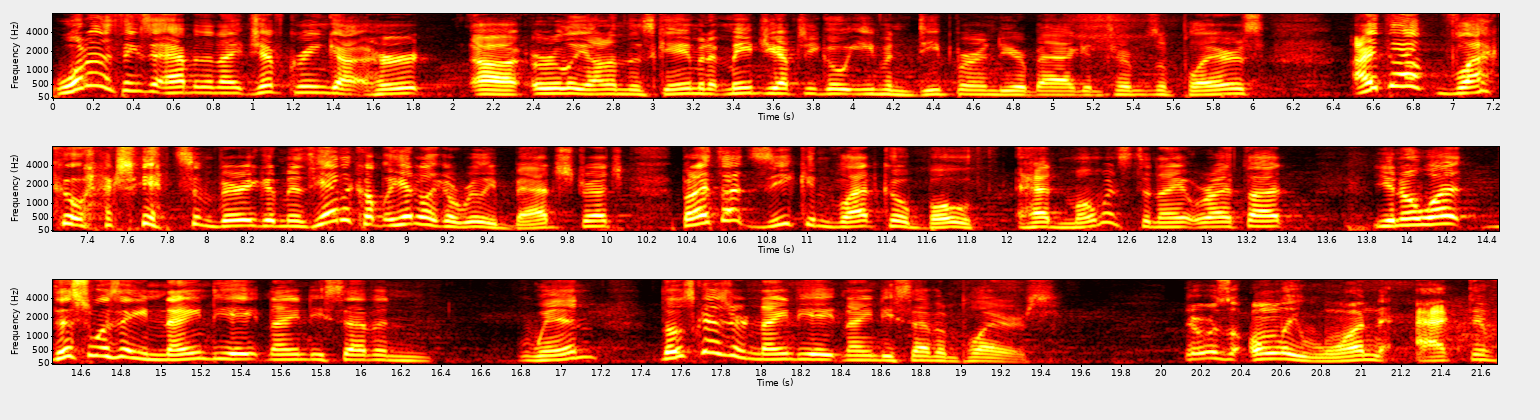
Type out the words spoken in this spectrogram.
one of the things that happened tonight, Jeff Green got hurt uh, early on in this game, and it made you have to go even deeper into your bag in terms of players. I thought Vlatko actually had some very good minutes. He had a couple. He had like a really bad stretch, but I thought Zeke and Vlatko both had moments tonight where I thought, you know what, this was a 98-97 win. Those guys are 98-97 players. There was only one active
